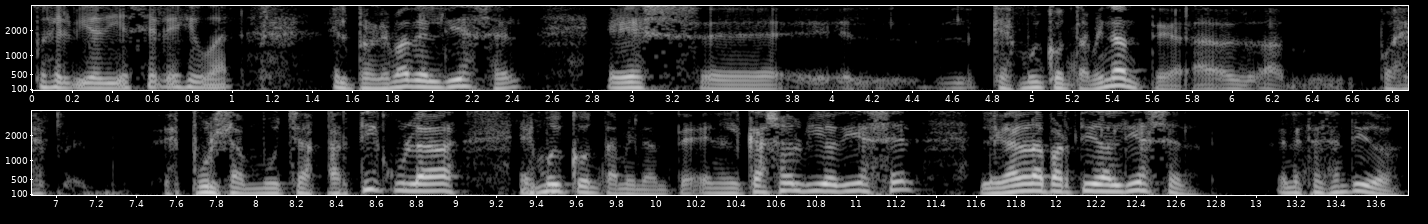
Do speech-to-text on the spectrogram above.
Pues el biodiesel es igual. El problema del diésel es eh, que es muy contaminante. Pues expulsan muchas partículas, es muy contaminante. En el caso del biodiesel, ¿le gana la partida al diésel en este sentido?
